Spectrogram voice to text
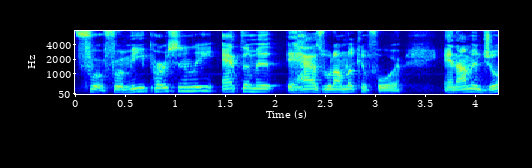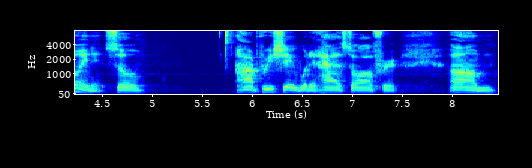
for for me personally, Anthem it, it has what I'm looking for, and I'm enjoying it. So I appreciate what it has to offer. Um,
